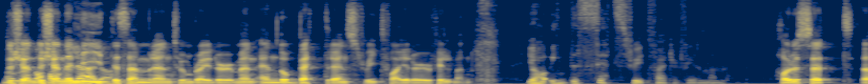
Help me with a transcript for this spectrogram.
Du, men känner, du känner lite då? sämre än Tomb Raider, men ändå bättre än Street fighter filmen Jag har inte sett Street fighter filmen Har du sett eh,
